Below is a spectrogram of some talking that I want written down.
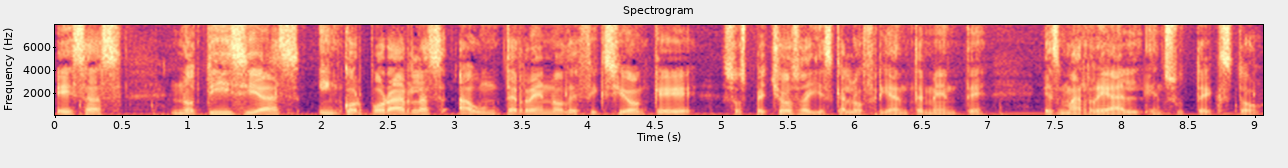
esas noticias, incorporarlas a un terreno de ficción que sospechosa y escalofriantemente es más real en su texto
